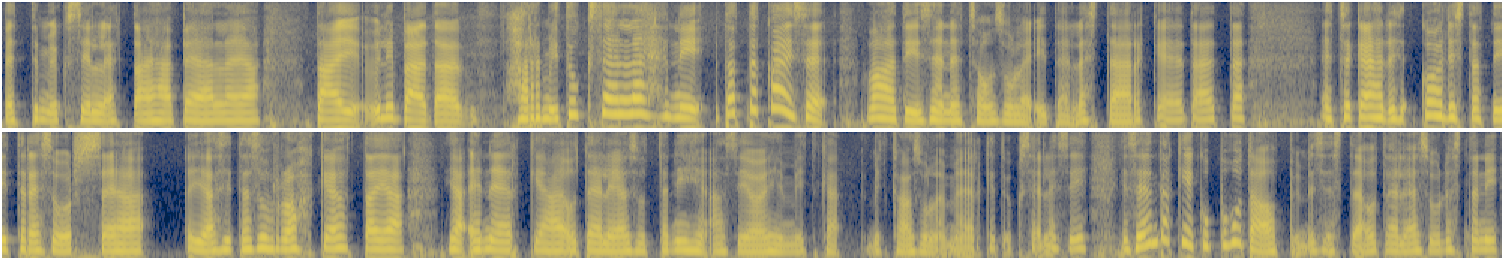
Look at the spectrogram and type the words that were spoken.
pettymyksille tai häpeälle ja, tai ylipäätään harmitukselle, niin totta kai se vaatii sen, että se on sulle itsellesi tärkeää, että, että sä kohdistat niitä resursseja ja sitä sun rohkeutta ja, ja energiaa ja uteliaisuutta niihin asioihin, mitkä, mitkä on sulle merkityksellisiä. Ja sen takia, kun puhutaan oppimisesta ja uteliaisuudesta, niin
